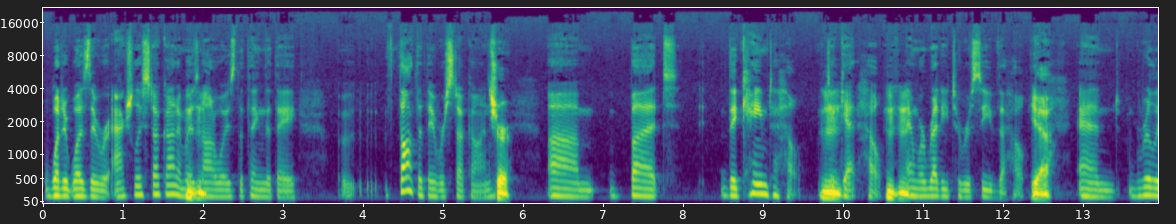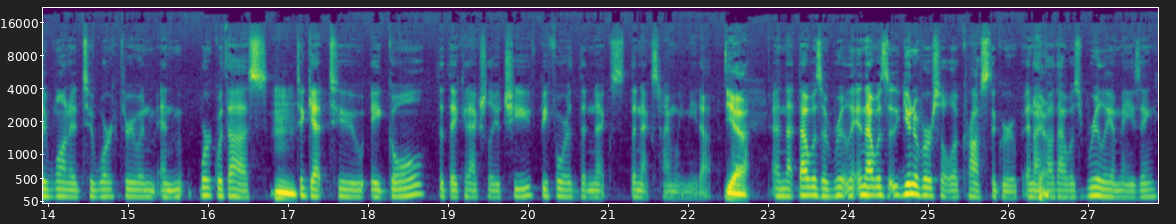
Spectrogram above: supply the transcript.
what it was they were actually stuck on. It was Mm-hmm. not always the thing that they uh, thought that they were stuck on. Sure. Um, but they came to help, Mm. to get help, Mhm. and were ready to receive the help Yeah. and really wanted to work through and, and work with us Mm. to get to a goal that they can actually achieve before the next the next time we meet up Yeah. and that that was a really and that was universal across the group and i Yeah. thought that was really amazing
